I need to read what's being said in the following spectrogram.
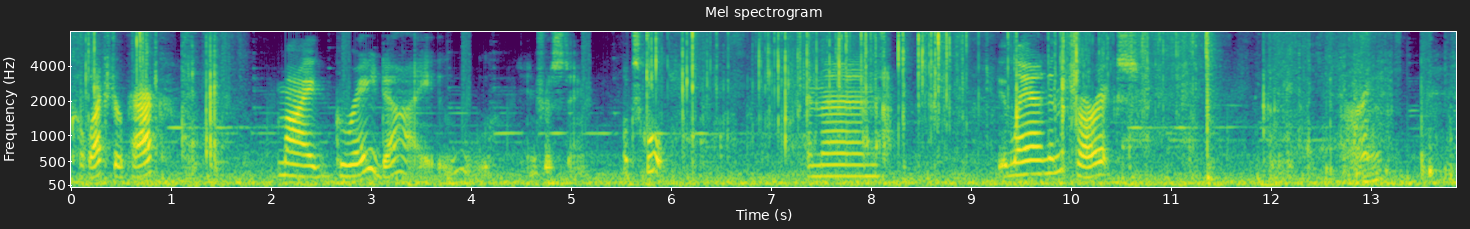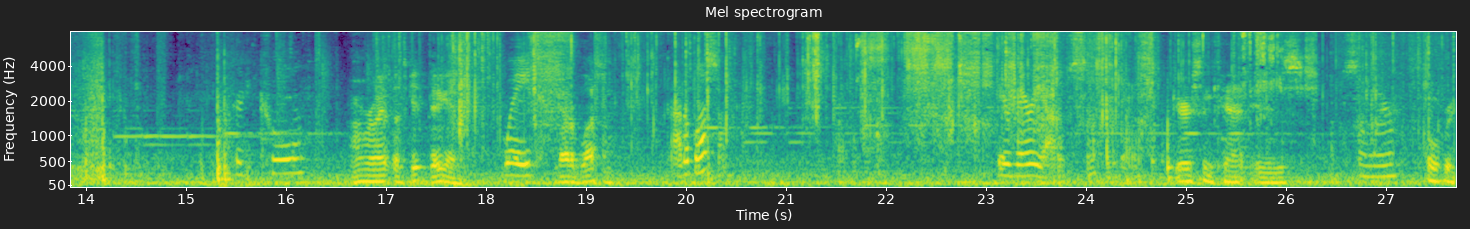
Collector pack. My gray die. Ooh, interesting. Looks cool. And then the land in the Charix. All right, pretty cool. All right, let's get digging. Wait, Gotta bless him. gotta bless them. They're very out of sync today. Garrison Cat is Somewhere. over.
